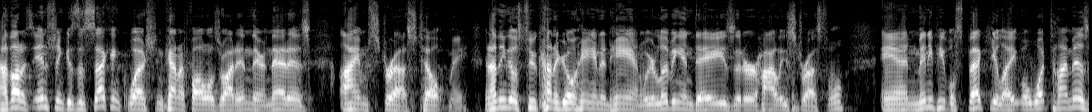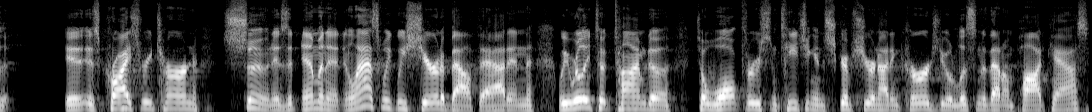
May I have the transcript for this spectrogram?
I thought it's interesting because the second question kind of follows right in there, and that is, I'm stressed, help me. And I think those two kind of go hand in hand. We're living in days that are highly stressful, and many people speculate, well, what time is it? Is Christ's return soon? Is it imminent? And last week we shared about that, and we really took time to, to walk through some teaching in Scripture, and I'd encourage you to listen to that on podcasts.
